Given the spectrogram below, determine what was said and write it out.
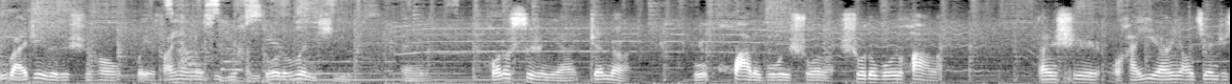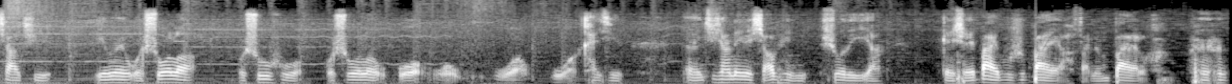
独白这个的时候，我也发现了自己很多的问题。嗯，活了四十年，真的。不话都不会说了，说都不会话了，但是我还依然要坚持下去，因为我说了，我舒服，我说了，我我我我开心，嗯，就像那个小品说的一样，给谁拜不是拜呀，反正拜了。呵 呵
